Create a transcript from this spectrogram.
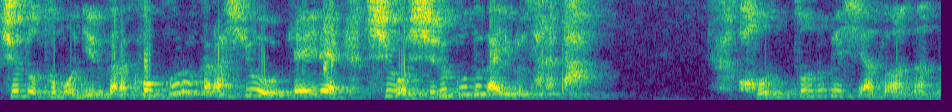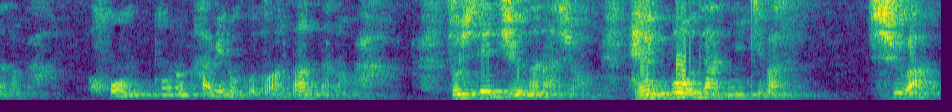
主と共にいるから心から主を受け入れ主を知ることが許された。本当のメシアとは何なのか。本当の神のことは何なのか。そして17章変貌山に行きます。主は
